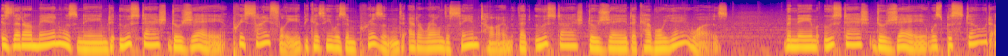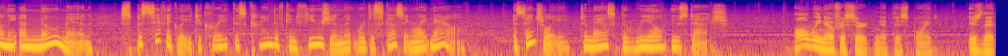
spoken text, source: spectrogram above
is that our man was named Eustache Dauger precisely because he was imprisoned at around the same time that Eustache Dauger de Cavoyer was. The name Eustache Dauger was bestowed on the unknown man specifically to create this kind of confusion that we're discussing right now, essentially to mask the real Eustache. All we know for certain at this point is that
